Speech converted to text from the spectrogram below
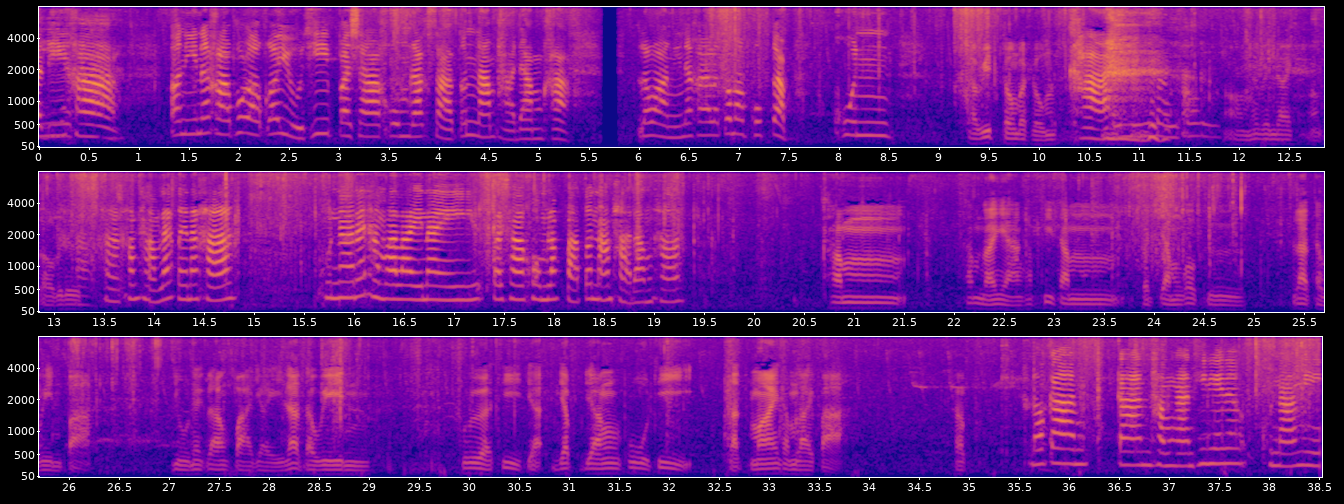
วัสดีค่ะ ตอนนี้นะคะพวกเราก็อยู่ที่ประชาคมรักษาต้นน้ำผาดำค่ะ ระหว่างนี้นะคะเราก็มาพบกับคุณทวิตทองผสมค่ะอ๋อไม่เป็นไรเอาต่อไปเลยค่ะคำถามแรกเลยนะคะ คุณนาได้ทำอะไรในประชาคมรักป่าต้นน้ำผาดำคะทำทำหลายอย่างครับที่ทำประจำก็คือลาดตระเวนป่า อยู่ในกลางป่าใหญ่ลาดตระเวน เพื่อที่จะยับยั้งผู้ที่ตัดไม้ทำลายป่าครับแล้วการการทำงานที่นี่เนี่ยคุณน้ามี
